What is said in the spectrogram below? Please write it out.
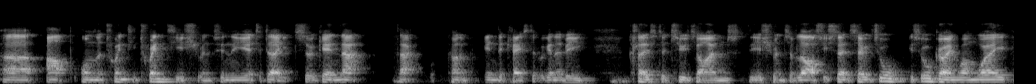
uh, up on the 2020 issuance in the year to date. So again, that kind of indicates that we're gonna be close to two times the issuance of last year. So it's all it's all going one way.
